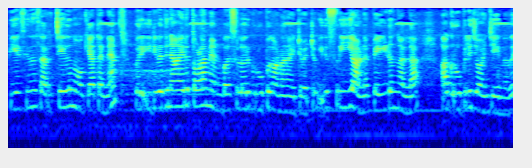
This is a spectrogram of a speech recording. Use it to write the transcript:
പി എസ് എന്ന് സെർച്ച് ചെയ്ത് നോക്കിയാൽ തന്നെ ഒരു ഇരുപതിനായിരത്തോളം മെമ്പേഴ്സുള്ള ഒരു ഗ്രൂപ്പ് കാണാനായിട്ട് പറ്റും. ഇത് ഫ്രീ ആണ് പെയ്ഡ് ഒന്നുമല്ല ആ ഗ്രൂപ്പിൽ ജോയിൻ ചെയ്യുന്നത്.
